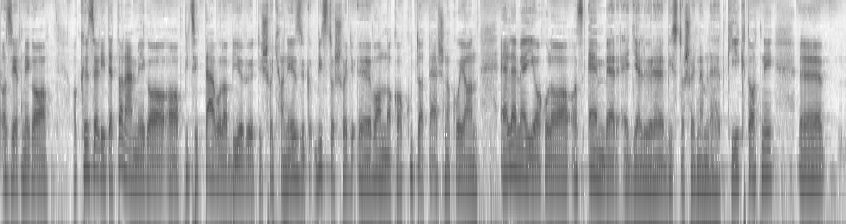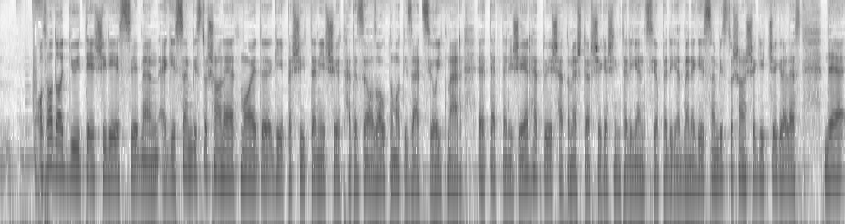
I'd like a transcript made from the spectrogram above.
azért még a, a közeli, de talán még a, a picit távolabbi jövőt is, hogyha nézzük, biztos, hogy vannak a kutatásnak olyan elemei, ahol a, az ember egyelőre biztos, hogy nem lehet kiiktatni az adatgyűjtési részében egészen biztosan lehet majd gépesíteni, sőt, hát ez az automatizáció itt már tetten is érhető, és hát a mesterséges intelligencia pedig ebben egészen biztosan segítségre lesz, de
